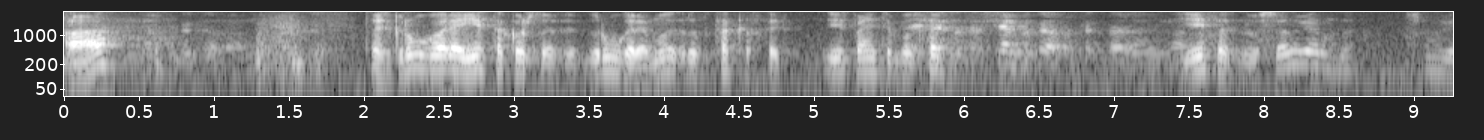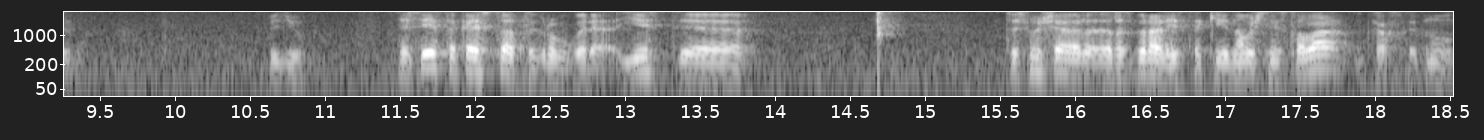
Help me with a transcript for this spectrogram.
А? То есть, грубо говоря, есть такое, что, грубо говоря, мы, как сказать, есть понятие багавра. Это совсем багавра тогда. Есть, ну, все верно, да. Все верно. Бедюк. Значит, есть такая ситуация, грубо говоря. Есть э, то есть мы сейчас разбирали, есть такие научные слова, как сказать, ну,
